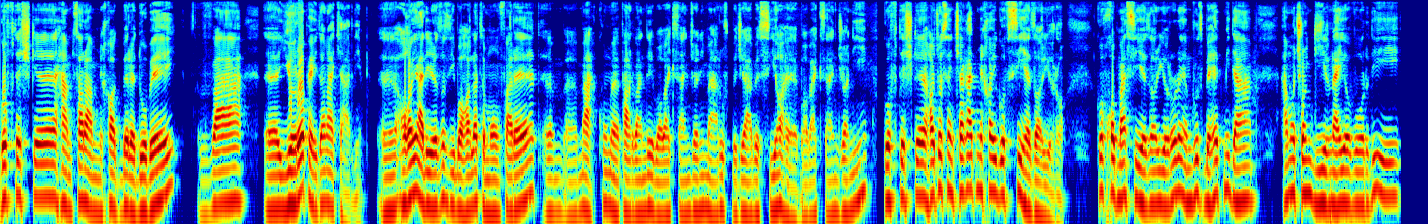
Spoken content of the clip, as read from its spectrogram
گفتش که همسرم می‌خواد بره دوبی و یورو پیدا نکردیم. آقای علیرضا زیبا حالت منفرد محکوم پرونده بابک سنجانی معروف به جعب سیاه بابک سنجانی. گفتش که حاج حسین چقدر می‌خوای؟ گفت سی هزار یورو. گفت خب من سی هزار یورو رو امروز بهت میدم اما چون گیر نیاوردی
